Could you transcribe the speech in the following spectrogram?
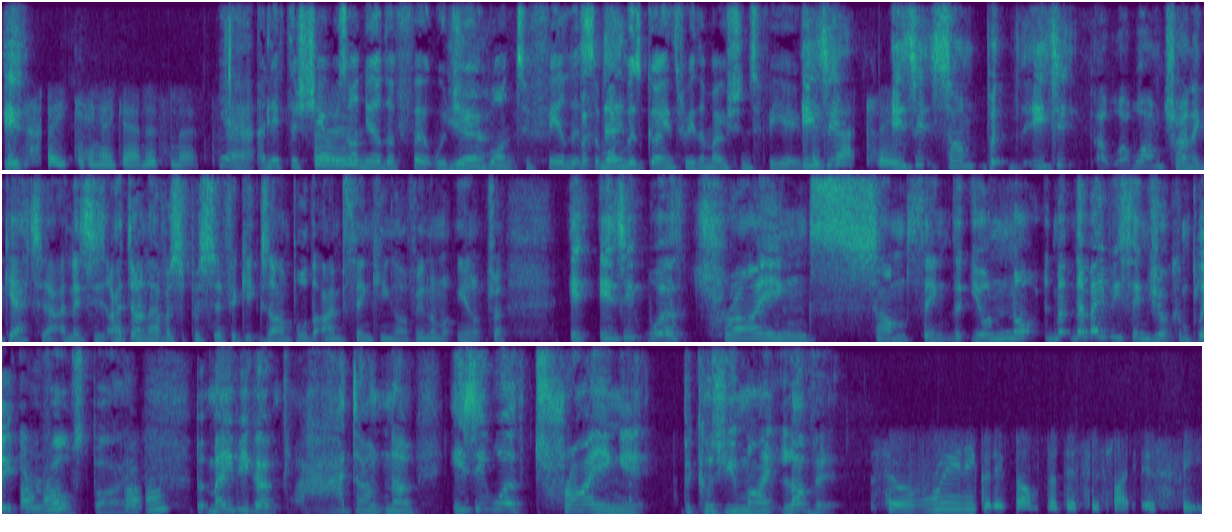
It's faking again, isn't it? Yeah, and if the shoe was on the other foot, would Yeah. you want to feel that But someone then- was going through the motions for you? Is Exactly. it? Is it some? But is it? uh, What I'm trying to get at, and this is, I don't have a specific example that I'm thinking of. And I'm not, you're not trying. i- Is it worth trying something that you're not? There may be things you're completely Uh-huh. revulsed by, but maybe you go, I don't know. Is it worth trying it because you might love it? So a really good example of this is like is feet.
